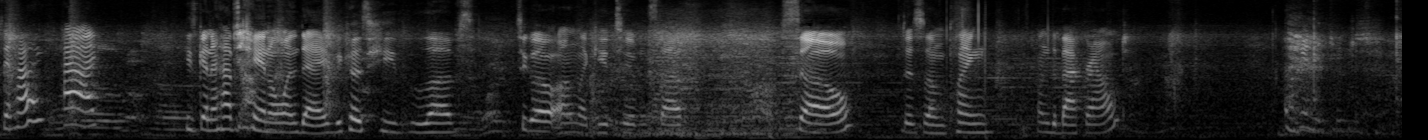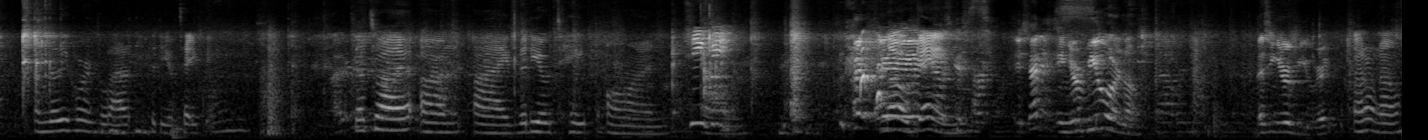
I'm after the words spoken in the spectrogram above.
Say hi. Hi. He's gonna have a channel one day because he loves to go on like YouTube and stuff. So there's some playing on the background. I'm really horrible at videotaping. That's why um, I videotape on TV. Hey, hey, No, hey, hey, games. let's get started. Is that in your view or no? That's in your view, right? I don't know.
